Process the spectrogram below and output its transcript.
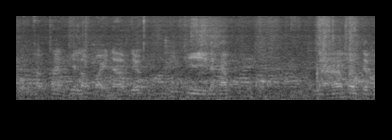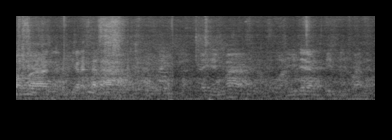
คมครับท่านที่เราปล่อยน้ำเยอะทุกทีนะครับน้ำมันจะประมาณกรกฎาคม จะเห็นว่าสีแดงปีสีฟ้าเนี่ย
